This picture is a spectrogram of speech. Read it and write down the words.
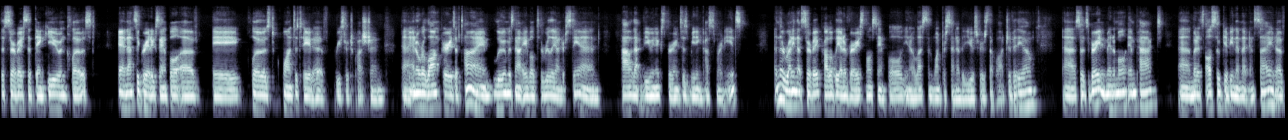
The survey said thank you and closed. And that's a great example of a closed quantitative research question. And over long periods of time, Loom is now able to really understand how that viewing experience is meeting customer needs and they're running that survey probably at a very small sample you know less than 1% of the users that watch a video. Uh, so it's a very minimal impact um, but it's also giving them that insight of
